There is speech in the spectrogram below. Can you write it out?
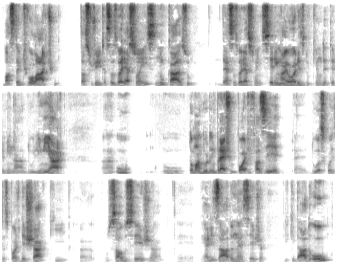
bastante volátil, está sujeito a essas variações. No caso dessas variações serem maiores do que um determinado limiar, uh, o o tomador do empréstimo pode fazer é, duas coisas. Pode deixar que uh, o saldo seja é, realizado, né, seja liquidado, ou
